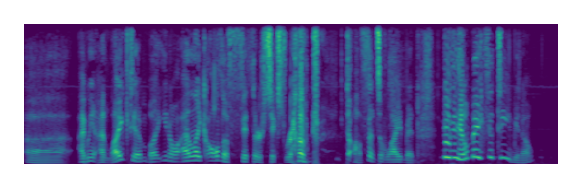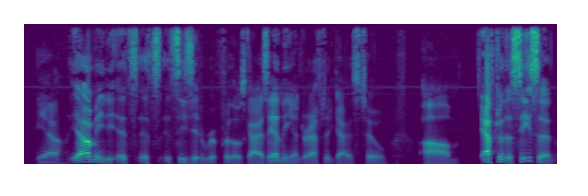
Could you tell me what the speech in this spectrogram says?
uh, I mean, I liked him, but you know, I like all the fifth or sixth round offensive linemen. Maybe he'll make the team. You know. Yeah, yeah. I mean, it's it's it's easy to rip for those guys and the undrafted guys too. Um, after the season,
